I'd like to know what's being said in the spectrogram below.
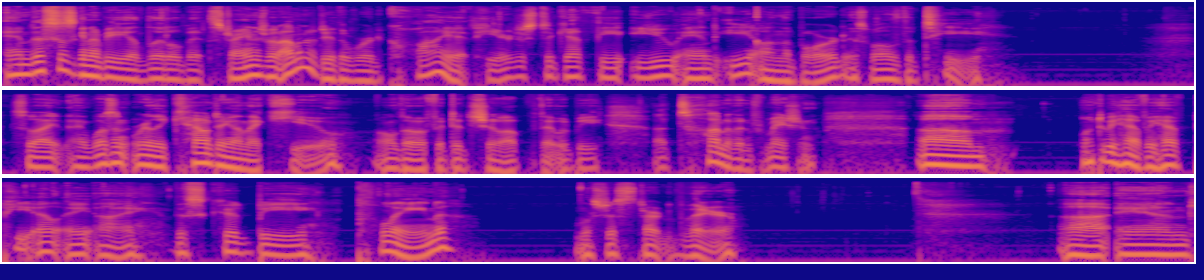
and this is going to be a little bit strange, but I'm going to do the word quiet here just to get the U and E on the board as well as the T. So I, I wasn't really counting on the Q, although if it did show up, that would be a ton of information. Um, what do we have? We have P-L-A-I. This could be plain, Let's just start there. Uh, and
